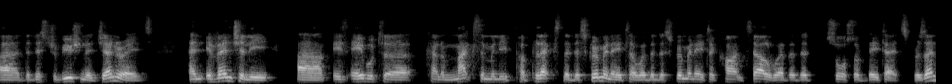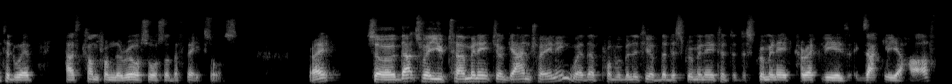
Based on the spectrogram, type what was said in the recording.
uh, the distribution it generates, and eventually uh, is able to kind of maximally perplex the discriminator where the discriminator can't tell whether the source of data it's presented with has come from the real source or the fake source, right? So that's where you terminate your GAN training, where the probability of the discriminator to discriminate correctly is exactly a half.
